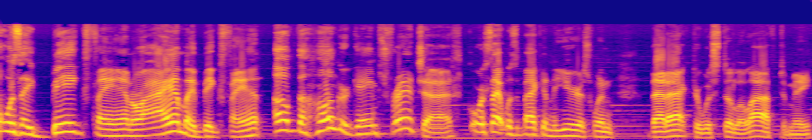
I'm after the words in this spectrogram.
was a big fan, or I am a big fan, of the Hunger Games franchise. Of course, that was back in the years when that actor was still alive to me.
